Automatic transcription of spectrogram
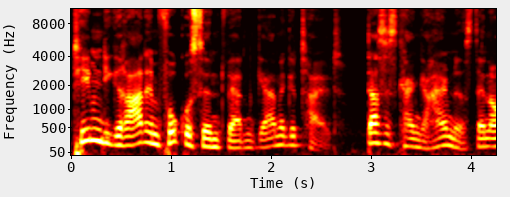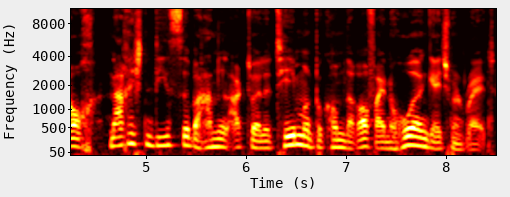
Themen, die gerade im Fokus sind, werden gerne geteilt. Das ist kein Geheimnis, denn auch Nachrichtendienste behandeln aktuelle Themen und bekommen darauf eine hohe Engagement Rate.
